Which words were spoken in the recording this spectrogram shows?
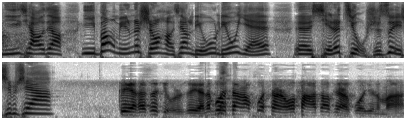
你瞧瞧，你报名的时候好像留留言，呃，写着九十岁，是不是啊？对呀，他是九十岁呀，那不正好过生日，我发照片过去了吗？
